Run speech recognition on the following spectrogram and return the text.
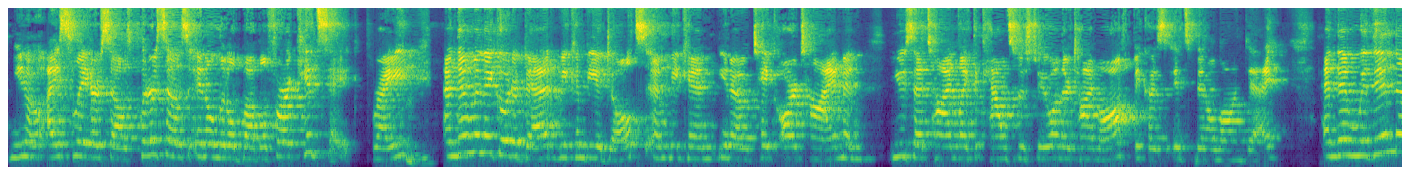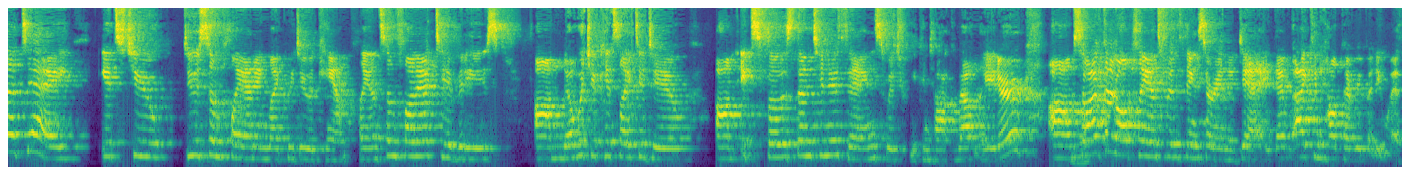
you know, isolate ourselves, put ourselves in a little bubble for our kids' sake, right? Mm-hmm. And then when they go to bed, we can be adults and we can, you know, take our time and use that time like the counselors do on their time off because it's been a long day. And then within that day, it's to do some planning like we do at camp, plan some fun activities, um, know what your kids like to do, um, expose them to new things, which we can talk about later. Um, so I've got all plans for the things during the day that I can help everybody with.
